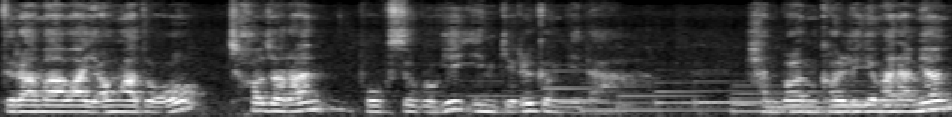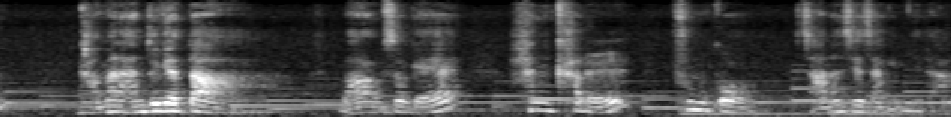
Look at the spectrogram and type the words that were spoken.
드라마와 영화도 처절한 복수극이 인기를 끕니다. 한 번 걸리기만 하면 가만 안 두겠다. 마음속에 한 칼을 품고 사는 세상입니다.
